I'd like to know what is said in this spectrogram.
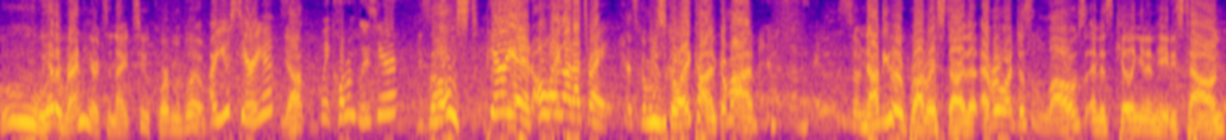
Ooh, we had a Ren here tonight too, Corbin Bleu. Are you serious? Yep. Wait, Corbin Bleu's here? He's the host. Period. Oh my god, that's right. High School Musical icon. Come on. I know, so exciting. So now that you're a Broadway star that everyone just loves and is killing it in Hadestown,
